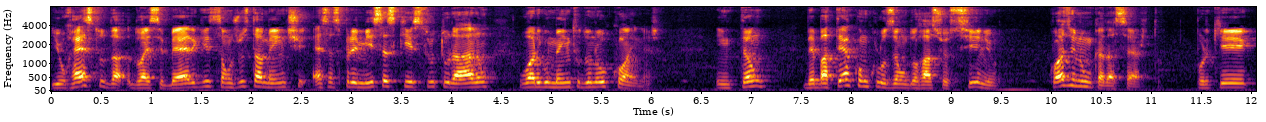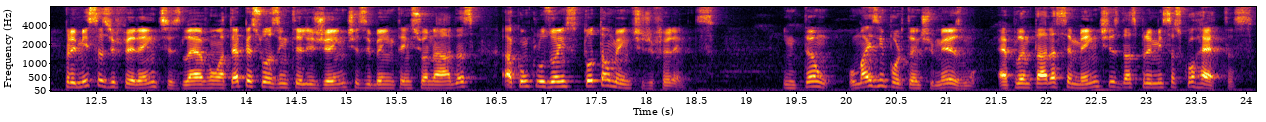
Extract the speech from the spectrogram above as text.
e o resto do iceberg são justamente essas premissas que estruturaram o argumento do no-coiner. Então, debater a conclusão do raciocínio quase nunca dá certo, porque premissas diferentes levam até pessoas inteligentes e bem intencionadas a conclusões totalmente diferentes. Então, o mais importante mesmo é plantar as sementes das premissas corretas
